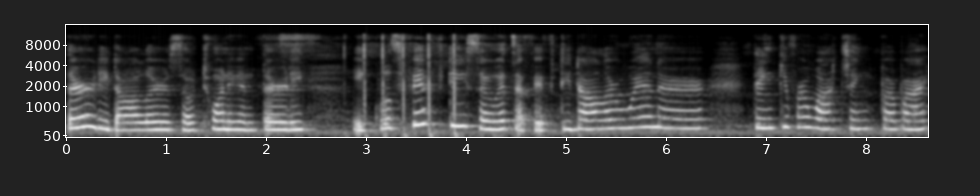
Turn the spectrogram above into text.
$30. So 20 and 30 equals 50. So it's a $50 winner. Thank you for watching. Bye-bye.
